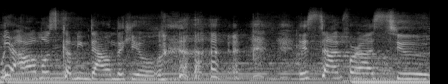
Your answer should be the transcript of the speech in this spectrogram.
we're almost coming down the hill. it's time for us to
